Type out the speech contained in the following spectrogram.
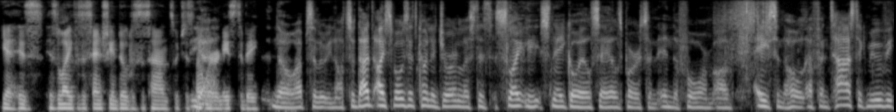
yeah, his his life is essentially in Douglas's hands, which is not yeah. where it needs to be. No, absolutely not. So that I suppose it's kind of journalist is slightly snake oil salesperson in the form of Ace in the Hole, a fantastic movie.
